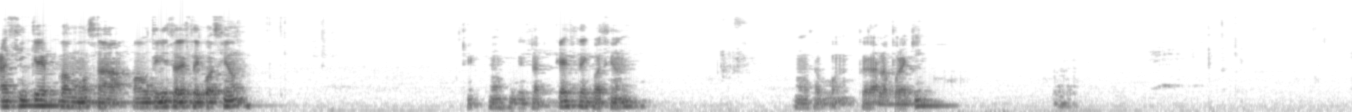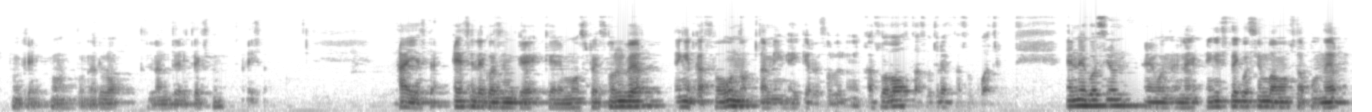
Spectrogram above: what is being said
Así que vamos a, utilizar esta ecuación. Vamos a utilizar esta ecuación. Vamos a pegarla por aquí. Ok, vamos a ponerlo delante del texto. Ahí está. Ahí está. Esa es la ecuación que queremos resolver en el caso 1. También hay que resolverlo en el caso 2, caso 3, caso 4. En la ecuación, eh, bueno, en, esta ecuación vamos a poner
